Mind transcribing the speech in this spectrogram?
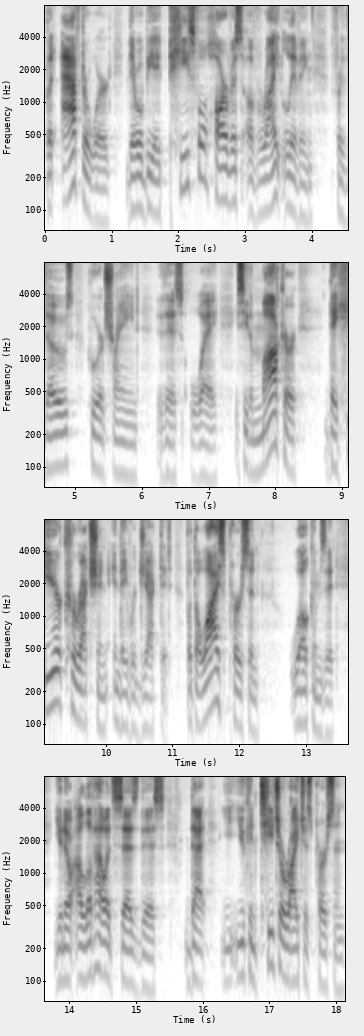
But afterward, there will be a peaceful harvest of right living for those who are trained this way. You see, the mocker they hear correction and they reject it. But the wise person welcomes it. You know, I love how it says this that you can teach a righteous person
